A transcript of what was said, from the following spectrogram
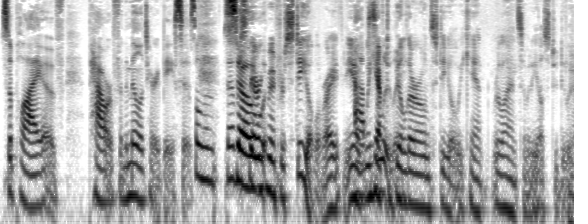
supply of power for the military bases. Well, and that so, was the argument for steel, right? You know, we have to build our own steel. We can't rely on somebody else to do it.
